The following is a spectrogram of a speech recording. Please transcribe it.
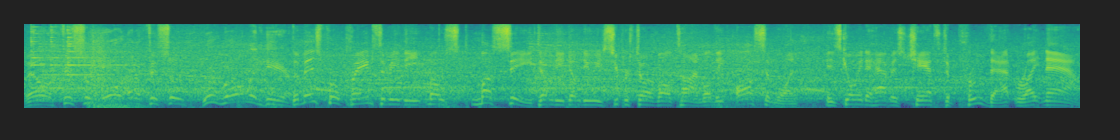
Well, official or unofficial, we're rolling here. The Miz proclaims to be the most must-see WWE superstar of all time. Well, the awesome one is going to have his chance to prove that right now.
